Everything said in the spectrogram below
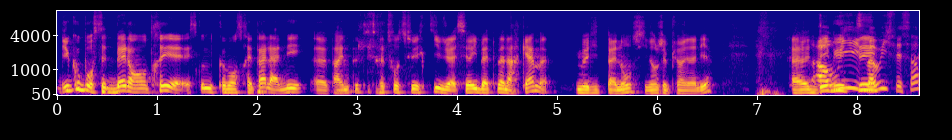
Du coup, pour cette belle rentrée, est-ce qu'on ne commencerait pas l'année euh, par une petite rétrospective de la série Batman Arkham? Me dites pas non, sinon j'ai plus rien à dire. Euh, Ah oui, bah oui, fais ça.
